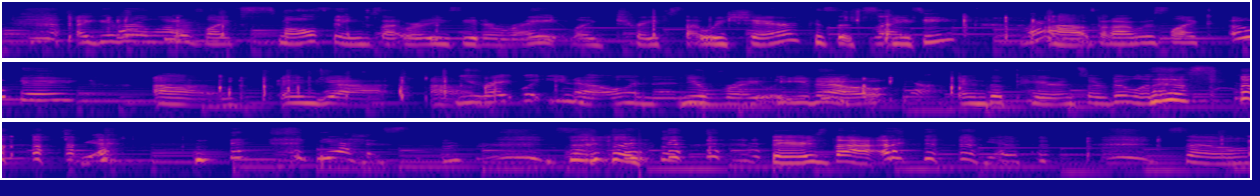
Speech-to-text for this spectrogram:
I gave her a lot of like small things that were easy to write, like traits that we share because it's right. easy. Right. Uh, but I was like, okay. Um, and yeah, um, you write what you know, and then you write what you know, yeah. and the parents are villainous. yeah. yes. so, there's that. Yeah. so,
